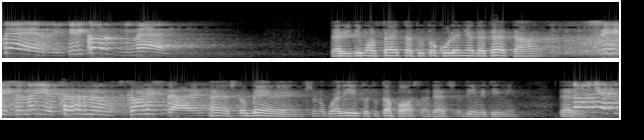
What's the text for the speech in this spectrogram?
Terry, ti ricordi di me? Terry di Molfetta, tutto culo e niente tetta? Sì, sono io, Carnut, come stai? Eh, sto bene, sono guarito, tutto a posto adesso, dimmi, dimmi. Terry. No, niente,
